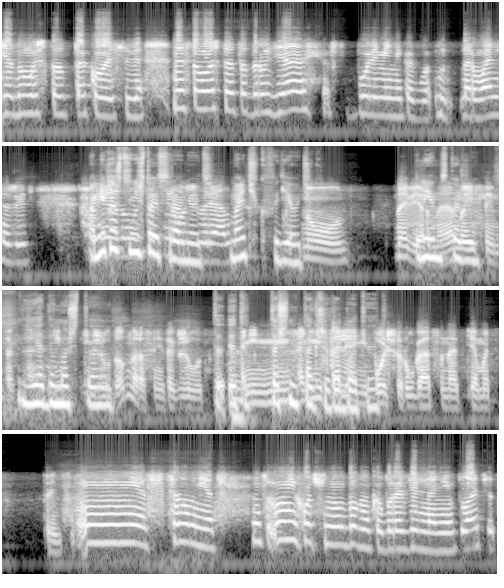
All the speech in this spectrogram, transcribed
Я думаю, что такое себе. Но из того, что это друзья, более-менее как бы нормально жить. А мне кажется, не стоит сравнивать мальчиков и девочек. Ну, наверное, но если им так... Я им- думаю, им что- же удобно, раз они так живут. Это они, не- точно они так не же стали они больше ругаться на эту тему, в принципе. Нет, в целом нет. Ну, У них очень неудобно, как бы раздельно они платят.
